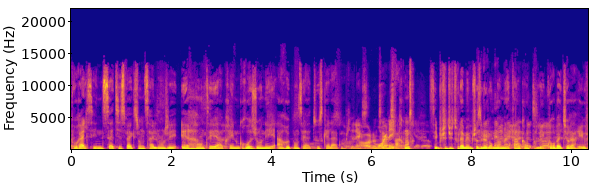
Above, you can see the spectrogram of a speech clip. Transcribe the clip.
Pour elle, c'est une satisfaction de s'allonger, éreinter après une grosse journée à repenser à tout ce qu'elle a accompli. the next Oh. Par contre, C'est plus du tout la même chose le lendemain matin quand les courbatures arrivent.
